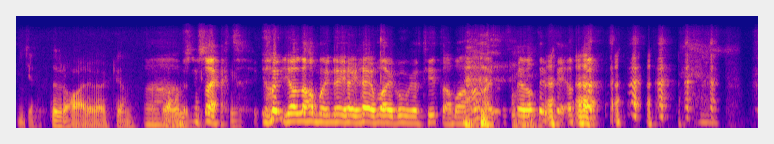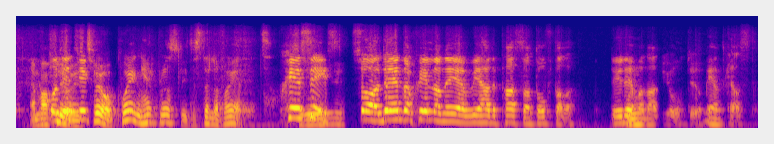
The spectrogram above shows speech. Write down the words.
Jättebra är det verkligen. Uh, som sagt, jag, jag lär mig nya grejer varje gång jag tittar. Bara, jag spelat det fel. ja, man får ju två poäng helt plötsligt istället för ett. Precis! Så, det... så det enda skillnaden är att vi hade passat oftare. Det är det mm. man hade gjort ju, rent krasst.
